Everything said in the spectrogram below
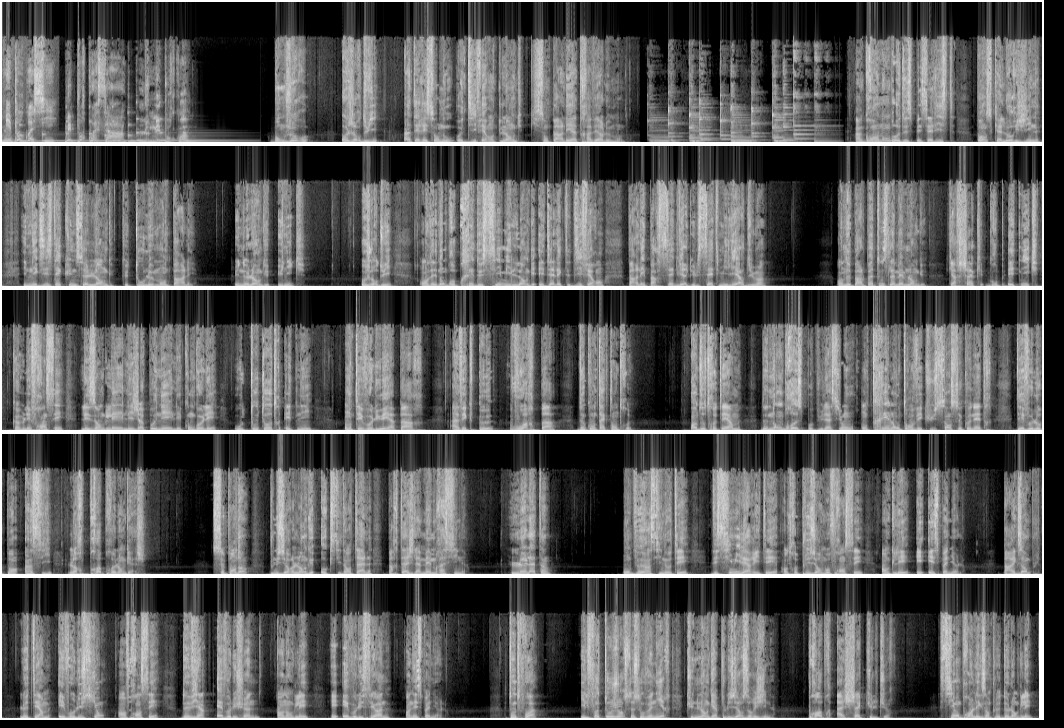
Mais pourquoi si? Mais pourquoi ça? Le mais pourquoi? Bonjour Aujourd'hui, intéressons-nous aux différentes langues qui sont parlées à travers le monde. Un grand nombre de spécialistes pensent qu'à l'origine, il n'existait qu'une seule langue que tout le monde parlait. Une langue unique. Aujourd'hui, on dénombre près de 6000 langues et dialectes différents parlés par 7,7 milliards d'humains. On ne parle pas tous la même langue, car chaque groupe ethnique, comme les Français, les Anglais, les Japonais, les Congolais ou toute autre ethnie, ont évolué à part, avec peu, voire pas, de contact entre eux. En d'autres termes, de nombreuses populations ont très longtemps vécu sans se connaître, développant ainsi leur propre langage. Cependant, plusieurs langues occidentales partagent la même racine, le latin. On peut ainsi noter des similarités entre plusieurs mots français, anglais et espagnol. Par exemple, le terme évolution en français devient evolution en anglais et evolution en espagnol. Toutefois, il faut toujours se souvenir qu'une langue a plusieurs origines, propres à chaque culture. Si on prend l'exemple de l'anglais,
